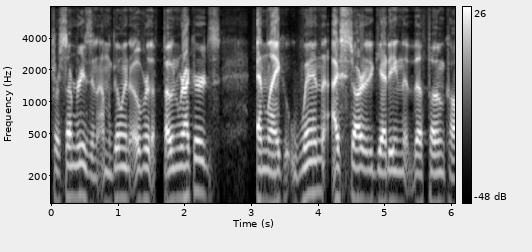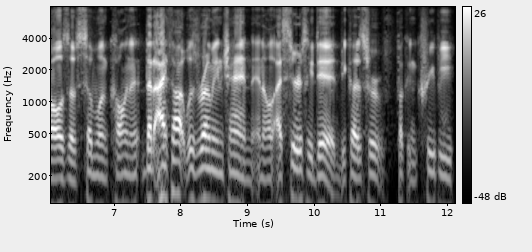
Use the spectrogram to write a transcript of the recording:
for some reason, I'm going over the phone records and like when I started getting the phone calls of someone calling it that I thought was Romaine Chen, and all, I seriously did because her fucking creepy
